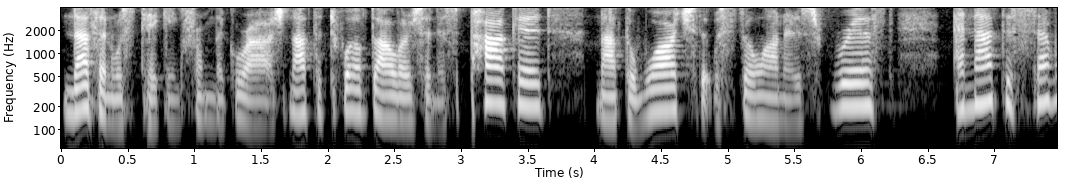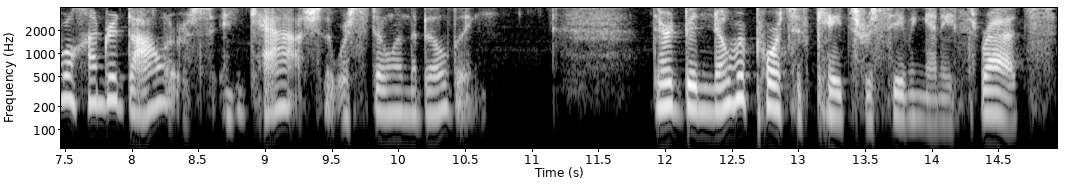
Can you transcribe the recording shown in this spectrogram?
Nothing was taken from the garage, not the $12 in his pocket, not the watch that was still on his wrist, and not the several hundred dollars in cash that were still in the building. There had been no reports of Cates receiving any threats,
